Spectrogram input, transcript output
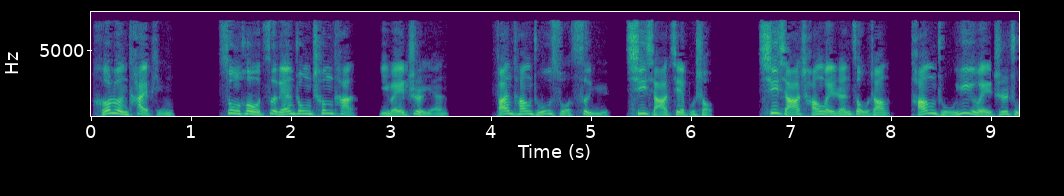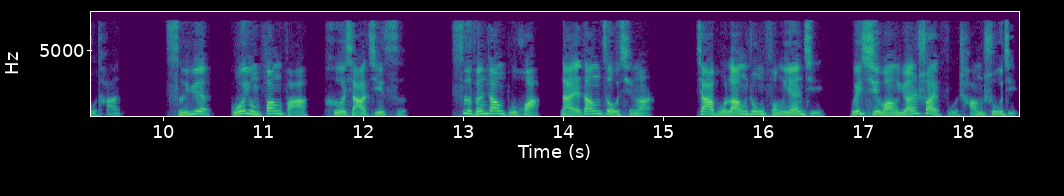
何论太平？”宋后自怜中称叹，以为至言。凡堂主所赐予，七侠皆不受。七侠常为人奏章，堂主欲为之助谈。此曰国用方法，何侠及此？四焚章不化，乃当奏请耳。家部郎中冯延己为齐王元帅府常书记，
